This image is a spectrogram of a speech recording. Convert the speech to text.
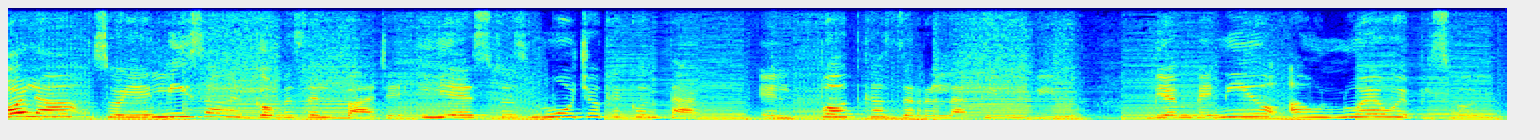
Hola, soy Elizabeth Gómez del Valle y esto es Mucho que Contar, el podcast de Relativo y Vivo. Bienvenido a un nuevo episodio.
